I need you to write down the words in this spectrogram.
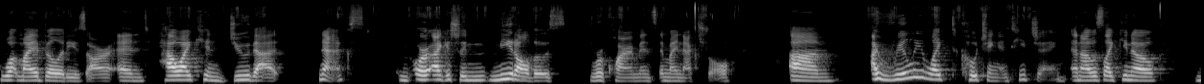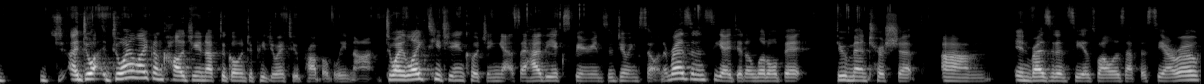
what my abilities are, and how I can do that next, or actually meet all those requirements in my next role. Um, I really liked coaching and teaching. And I was like, you know, I do, do I like oncology enough to go into PGY2? Probably not. Do I like teaching and coaching? Yes. I had the experience of doing so in the residency. I did a little bit through mentorship um, in residency as well as at the CRO.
